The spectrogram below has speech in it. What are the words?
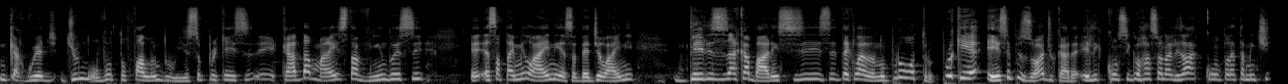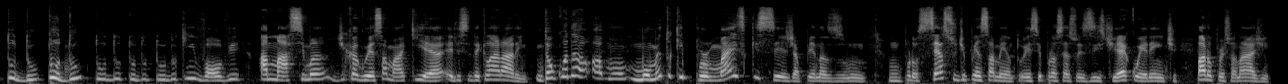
em Kaguya, de, de novo, eu tô falando isso porque esse- cada mais tá vindo esse essa timeline, essa deadline deles acabarem se, se declarando um pro outro. Porque esse episódio, cara, ele conseguiu racionalizar completamente tudo, tudo, tudo, tudo, tudo que envolve a máxima de Kaguya-sama, que é eles se declararem. Então, quando o momento que, por mais que seja apenas um, um processo de pensamento, esse processo existe, é coerente para o personagem,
